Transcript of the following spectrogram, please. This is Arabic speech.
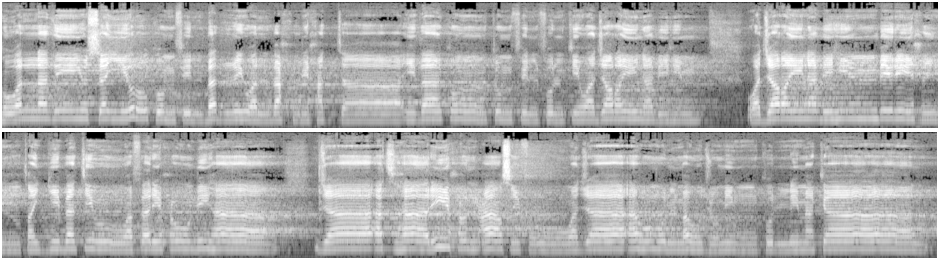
هو الذي يسيركم في البر والبحر حتى إذا كنتم في الفلك وجرين بهم وجرين بهم بريح طيبة وفرحوا بها. جاءتها ريح عاصف وجاءهم الموج من كل مكان.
